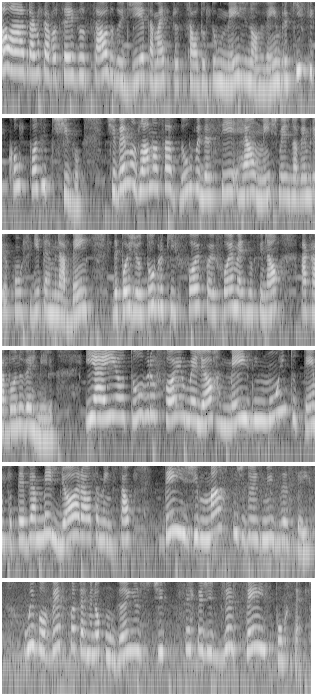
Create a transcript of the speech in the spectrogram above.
Olá, trago para vocês o saldo do dia, tá mais para o saldo do mês de novembro, que ficou positivo. Tivemos lá nossas dúvidas se realmente mês de novembro ia conseguir terminar bem, depois de outubro, que foi, foi, foi, mas no final acabou no vermelho. E aí, outubro foi o melhor mês em muito tempo, teve a melhor alta mensal desde março de 2016. O Ibovespa terminou com ganhos de cerca de 16%.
